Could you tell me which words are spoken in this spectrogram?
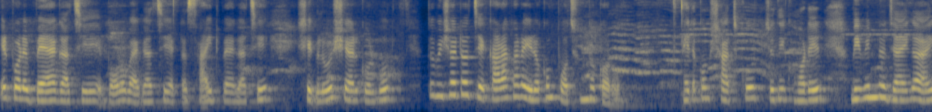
এরপরে ব্যাগ আছে, বড় ব্যাগ আছে, একটা সাইড ব্যাগ আছে, সেগুলোও শেয়ার করব। তো বিষয়টা হচ্ছে, কারা কারা এরকম পছন্দ করো? এরকম সাজগোজ যদি ঘরের বিভিন্ন জায়গায়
